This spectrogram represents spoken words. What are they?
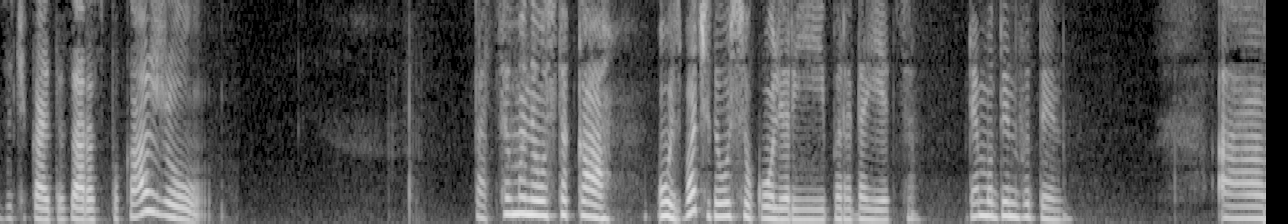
зачекайте, зараз покажу. Так, це в мене ось така. Ось, бачите, ось о колір її передається. Прямо один в один. А,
